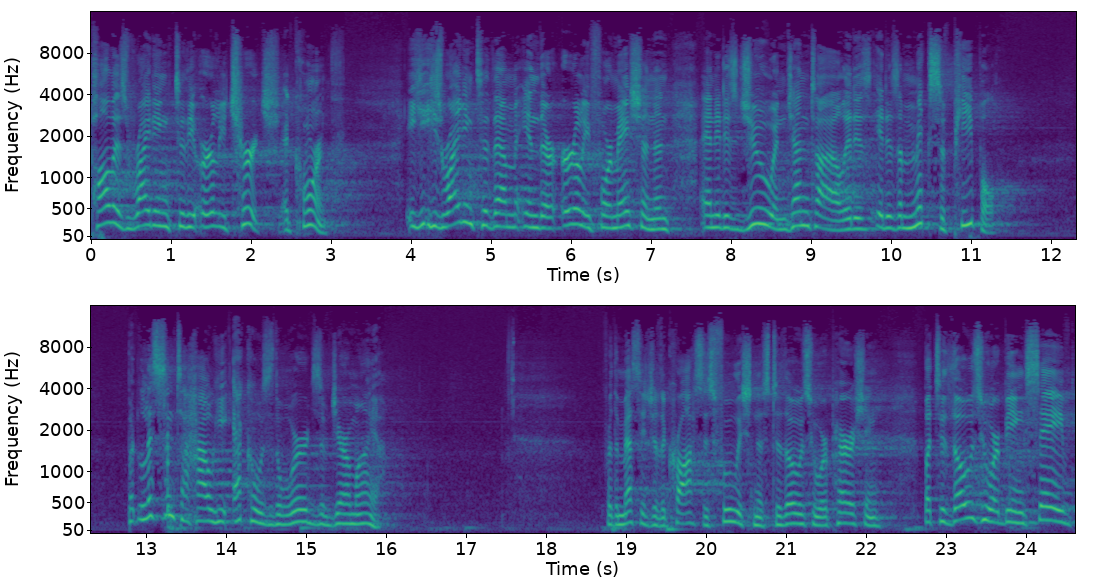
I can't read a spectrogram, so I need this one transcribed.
Paul is writing to the early church at Corinth. He's writing to them in their early formation, and, and it is Jew and Gentile. It is, it is a mix of people. But listen to how he echoes the words of Jeremiah. For the message of the cross is foolishness to those who are perishing, but to those who are being saved,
